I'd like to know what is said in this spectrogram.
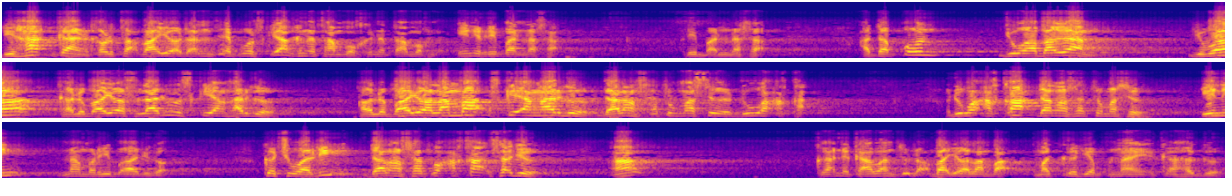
dihadkan kalau tak bayar dalam tempoh sekian kena tambah kena tambah. Ini riba nasa riba nasa ataupun jual barang. Jual kalau bayar selalu sekian harga. Kalau bayar lambat sekian harga. Dalam satu masa dua akad. Dua akad dalam satu masa. Ini nama riba juga. Kecuali dalam satu akad saja. Ha? Kerana kawan tu nak bayar lambat maka dia menaikkan harga.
